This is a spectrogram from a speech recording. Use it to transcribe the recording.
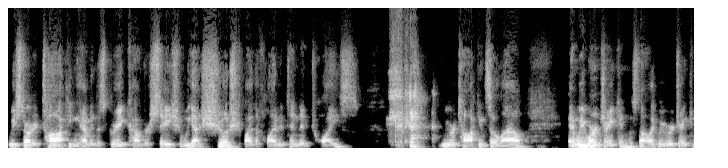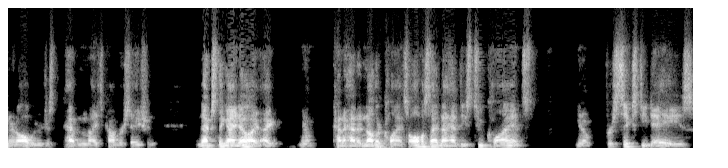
We started talking, having this great conversation. We got shushed by the flight attendant twice we were talking so loud and we weren't drinking. It's not like we were drinking at all. We were just having a nice conversation. Next thing I know, I, I you know, kind of had another client. So all of a sudden I had these two clients, you know, for 60 days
